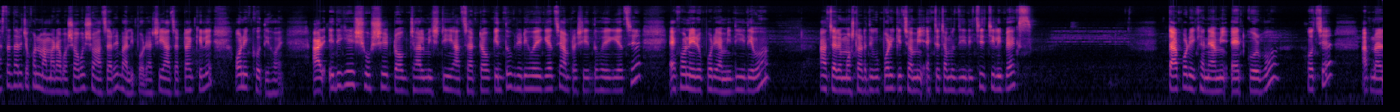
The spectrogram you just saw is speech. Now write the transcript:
রাস্তার ধারে যখন মামারা বসে অবশ্য আচারে বালি পড়ে আর সেই আচারটা খেলে অনেক ক্ষতি হয়। আর এদিকে সর্ষে, টক, ঝাল, মিষ্টি আচারটাও কিন্তু রেডি হয়ে গিয়েছে, আমটা সিদ্ধ হয়ে গিয়েছে। এখন এর উপরে আমি দিয়ে দেব আচারের মশলাটা দিয়ে। উপরে কিছু আমি এক চা চামচ দিয়ে দিচ্ছি চিলি ফ্লেক্স। তারপর এখানে আমি অ্যাড করব হচ্ছে আপনার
